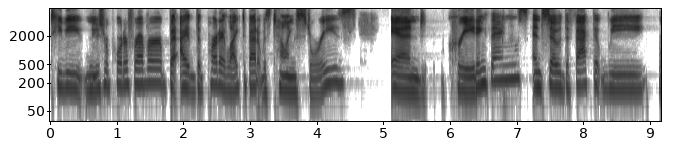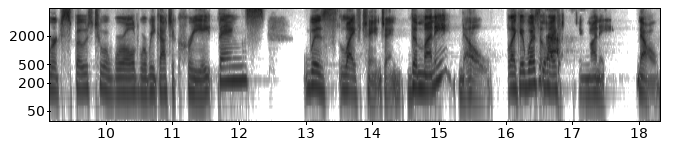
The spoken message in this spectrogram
TV news reporter forever, but I the part I liked about it was telling stories and creating things. And so the fact that we were exposed to a world where we got to create things was life changing. The money, no, like it wasn't Yeah. life changing money. No,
